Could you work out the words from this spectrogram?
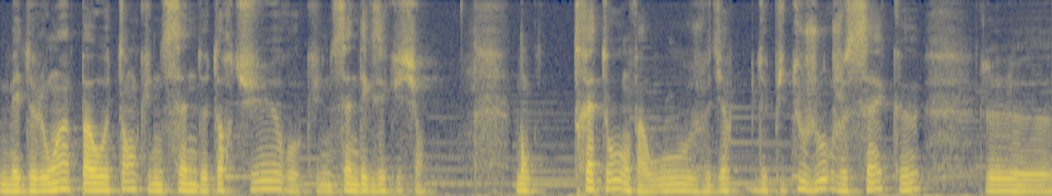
mais de loin pas autant qu'une scène de torture ou qu'une scène d'exécution. Donc très tôt, enfin, ou je veux dire depuis toujours, je sais que le,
